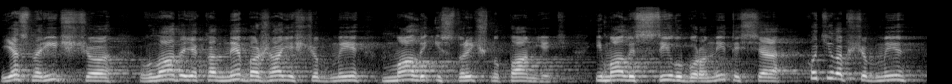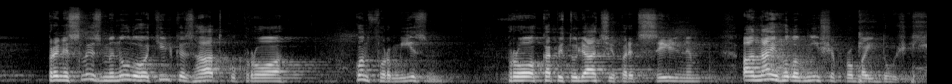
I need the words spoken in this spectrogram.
Ясна річ, що влада, яка не бажає, щоб ми мали історичну пам'ять і мали силу боронитися, хотіла б, щоб ми принесли з минулого тільки згадку про конформізм, про капітуляцію перед сильним, а найголовніше про байдужість.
